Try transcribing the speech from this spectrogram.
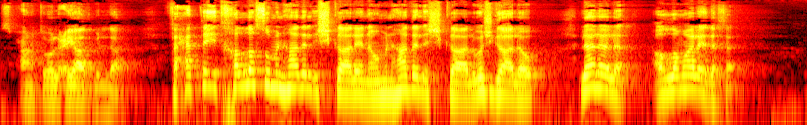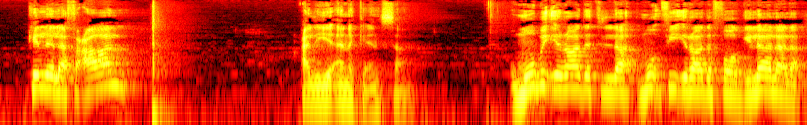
سبحانه وتعالى والعياذ بالله. فحتى يتخلصوا من هذا الإشكالين أو من هذا الإشكال وش قالوا؟ لا لا لا. الله ما له دخل. كل الأفعال علي أنا كإنسان. ومو بإرادة الله مو في إرادة فوقي لا لا لا.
